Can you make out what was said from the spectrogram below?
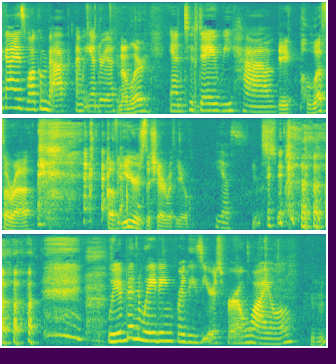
Hi guys, welcome back. I'm Andrea, And I'm Larry. and today we have A plethora of ears to share with you. yes, Yes. we have been waiting for these ears for a while. Mm -hmm.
